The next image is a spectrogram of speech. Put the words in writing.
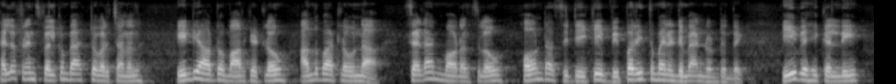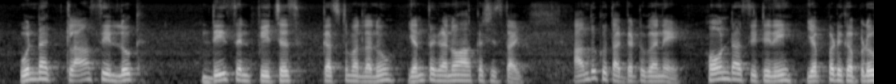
Hello friends welcome back to our channel India auto మార్కెట్లో అందుబాటులో ఉన్న సెడాన్ మోడల్స్లో హోండా సిటీకి విపరీతమైన డిమాండ్ ఉంటుంది. ఈ వెహికల్ని ఉన్న క్లాసీ లుక్ డీసెంట్ ఫీచర్స్ కస్టమర్లను ఎంతగానో ఆకర్షిస్తాయి. అందుకు తగ్గట్టుగానే హోండా సిటీని ఎప్పటికప్పుడు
